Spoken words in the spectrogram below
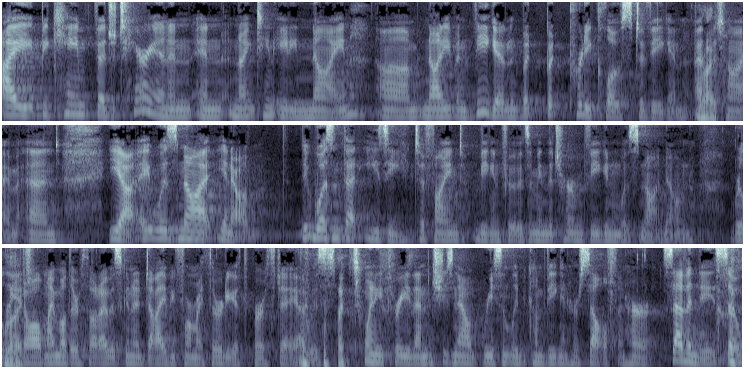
I became vegetarian in, in 1989, um, not even vegan, but but pretty close to vegan at right. the time. And yeah, it was not, you know, it wasn't that easy to find vegan foods. I mean, the term vegan was not known really right. at all. My mother thought I was going to die before my 30th birthday. I was right. 23 then. She's now recently become vegan herself in her 70s. So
